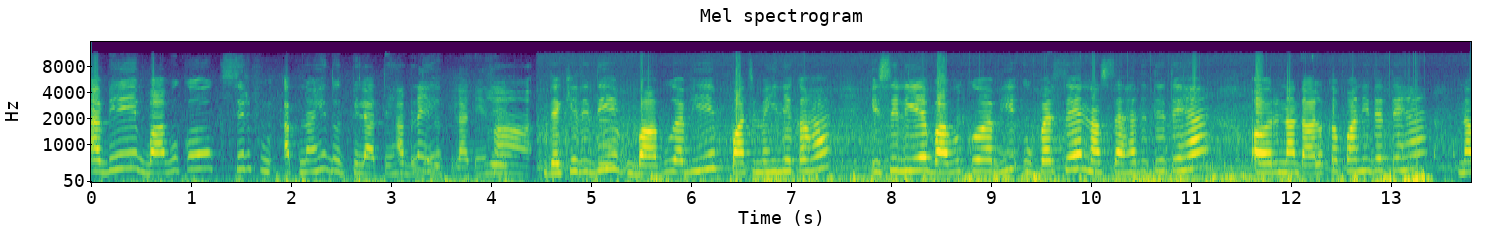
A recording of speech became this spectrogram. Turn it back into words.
अभी बाबू को सिर्फ़ अपना ही दूध पिलाते हैं अपना ही दूध पिलाते हैं हाँ। देखिए दीदी बाबू अभी पाँच महीने का है। इसीलिए बाबू को अभी ऊपर से ना शहद देते हैं और ना दाल का पानी देते हैं ना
